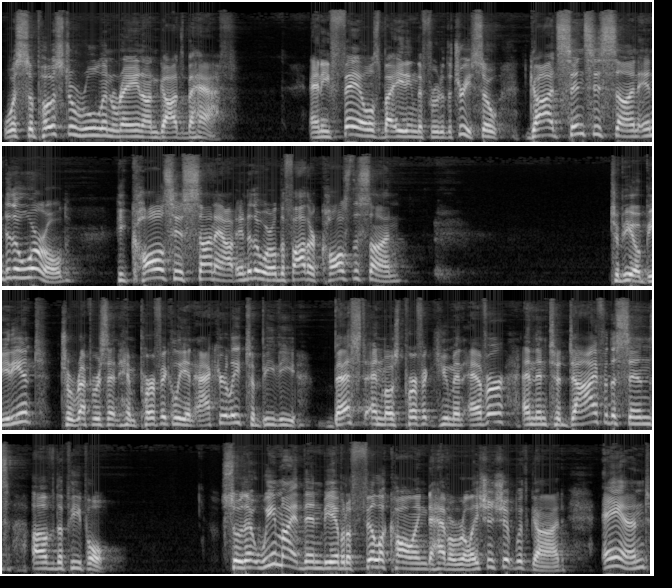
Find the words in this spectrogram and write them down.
was supposed to rule and reign on God's behalf and he fails by eating the fruit of the tree. So God sends his son into the world. He calls his son out into the world. The father calls the son to be obedient, to represent him perfectly and accurately, to be the best and most perfect human ever, and then to die for the sins of the people. So that we might then be able to fill a calling to have a relationship with God and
